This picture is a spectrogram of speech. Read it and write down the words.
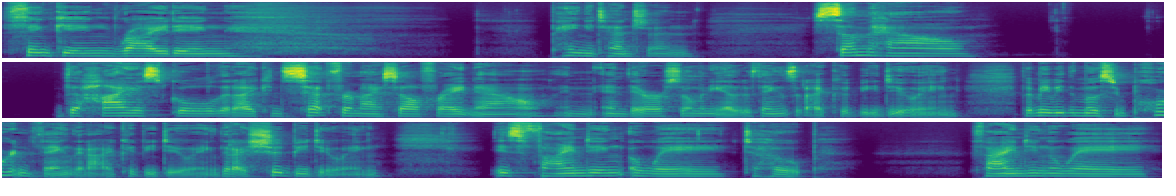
thinking writing paying attention, somehow the highest goal that I can set for myself right now, and, and there are so many other things that I could be doing, but maybe the most important thing that I could be doing, that I should be doing, is finding a way to hope, finding a way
